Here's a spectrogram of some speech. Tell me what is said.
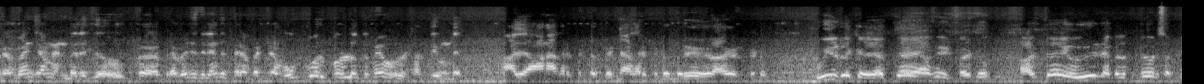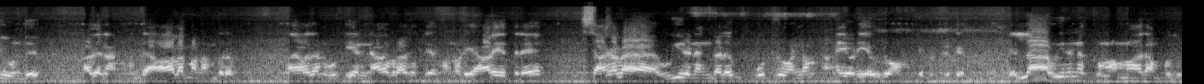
பிரபஞ்சம் என்பதுக்கு பிரபஞ்சத்திலேருந்து பிரபஞ்சத்திலிருந்து பெறப்பட்ட ஒவ்வொரு பொருளுக்குமே ஒரு சக்தி உண்டு. அது ஆணாக இருக்கட்டும் பெண்ணாக இருக்கட்டும் மிருகங்களாக இருக்கட்டும் உயிரிழக்க எத்தையாக இருக்கட்டும் அத்தனை உயிரினங்களுக்குமே ஒரு சக்தி உண்டு. அதை நாங்கள் வந்து ஆழமா நம்புறோம். அதனாலதான் ஊட்டி என் நாகபராசத்தியம்மனுடைய ஆலயத்திலே சகல உயிரினங்களும் கூற்று வண்ணம் அன்னையுடைய உருவம் அமைக்கப்பட்டிருக்கு. எல்லா உயிரினுக்கும் அம்மா தான் பொது.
